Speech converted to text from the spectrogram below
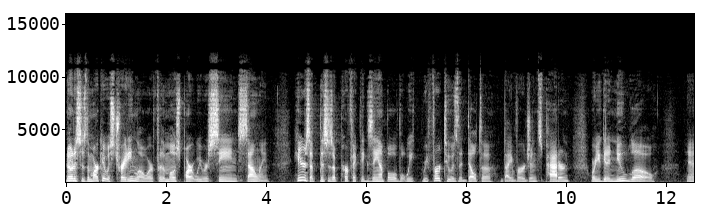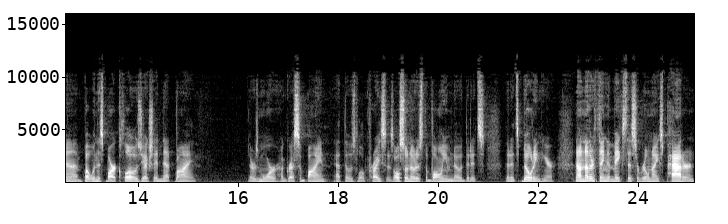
notice as the market was trading lower, for the most part we were seeing selling. Here's a this is a perfect example of what we refer to as the delta divergence pattern, where you get a new low, but when this bar closed, you actually had net buying. There was more aggressive buying at those low prices. Also notice the volume node that it's that it's building here. Now another thing that makes this a real nice pattern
